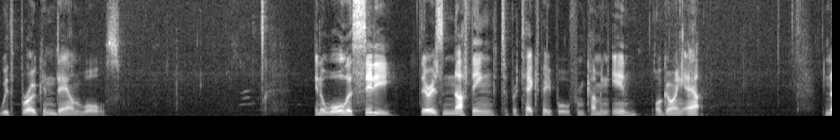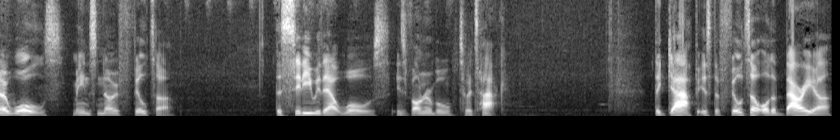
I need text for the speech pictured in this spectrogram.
with broken down walls. In a wallless city, there is nothing to protect people from coming in or going out. No walls means no filter the city without walls is vulnerable to attack. The gap is the filter or the barrier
